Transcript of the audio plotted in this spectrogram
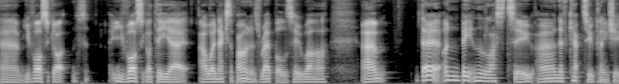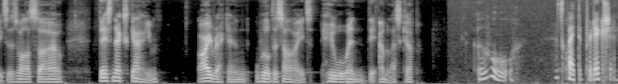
Um, you've also got you've also got the uh, our next opponents, Red Bulls, who are um, they're unbeaten in the last two, and they've kept two clean sheets as well. So this next game, I reckon, will decide who will win the MLS Cup. Ooh, that's quite the prediction.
